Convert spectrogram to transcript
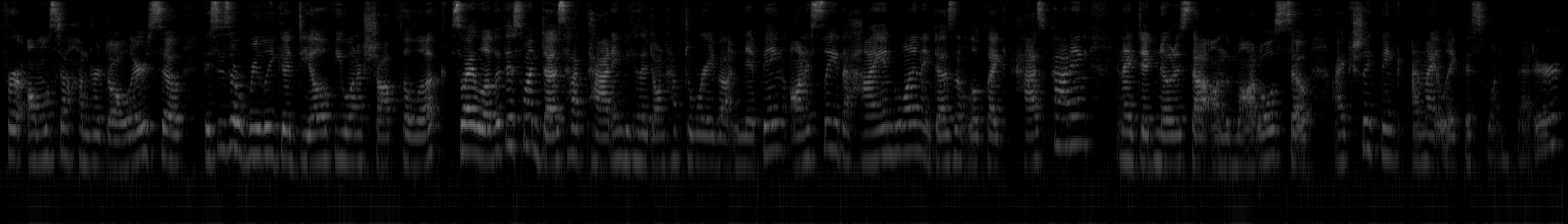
for almost a $100. So this is a really good deal if you want to shop the look. So I love that this one does have padding because I don't have to worry about nipping. Honestly, the high-end one, it doesn't look like has padding, and I did notice that on the models, so I actually think I might like this one better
